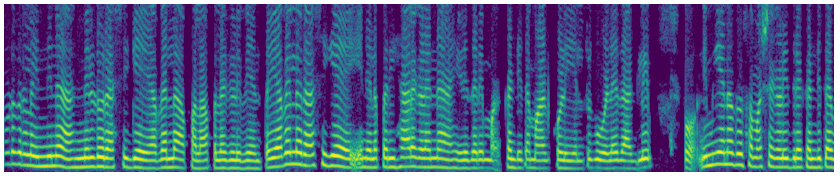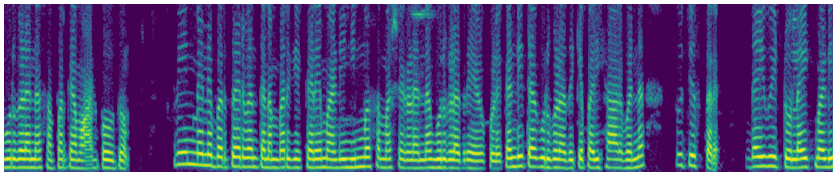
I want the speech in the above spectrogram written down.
ನೋಡಿದ್ರಲ್ಲ ಇಂದಿನ ಹನ್ನೆರಡು ರಾಶಿಗೆ ಯಾವೆಲ್ಲ ಫಲಾಫಲಗಳಿವೆ ಅಂತ, ಯಾವೆಲ್ಲ ರಾಶಿಗೆ ಏನೆಲ್ಲ ಪರಿಹಾರಗಳನ್ನ ಹೇಳಿದರೆ ಖಂಡಿತ ಮಾಡ್ಕೊಳ್ಳಿ, ಎಲ್ರಿಗೂ ಒಳ್ಳೇದಾಗ್ಲಿ. ನಿಮ್ಗೆ ಏನಾದ್ರು ಸಮಸ್ಯೆಗಳಿದ್ರೆ ಖಂಡಿತ ಗುರುಗಳನ್ನ ಸಂಪರ್ಕ ಮಾಡಬಹುದು ಸ್ಕ್ರೀನ್ ಮೇಲೆ ಬರ್ತಾ ಇರುವಂತ ನಂಬರ್ಗೆ ಕರೆ ಮಾಡಿ ನಿಮ್ಮ ಸಮಸ್ಯೆಗಳನ್ನ ಗುರುಗಳ ಹತ್ರ ಹೇಳ್ಕೊಳ್ಳಿ. ಖಂಡಿತ ಗುರುಗಳು ಅದಕ್ಕೆ ಪರಿಹಾರವನ್ನ ಸೂಚಿಸ್ತಾರೆ. ದಯವಿಟ್ಟು ಲೈಕ್ ಮಾಡಿ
